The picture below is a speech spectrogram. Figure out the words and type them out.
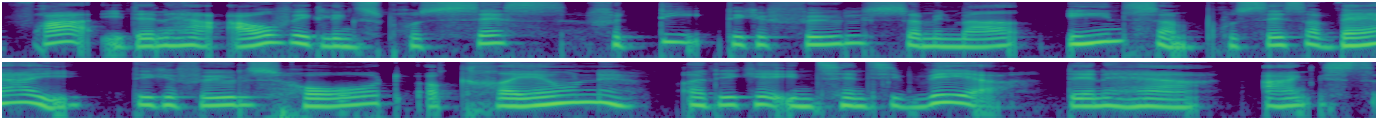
fra i den her afviklingsproces, fordi det kan føles som en meget ensom proces at være i. Det kan føles hårdt og krævende, og det kan intensivere den her angst.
